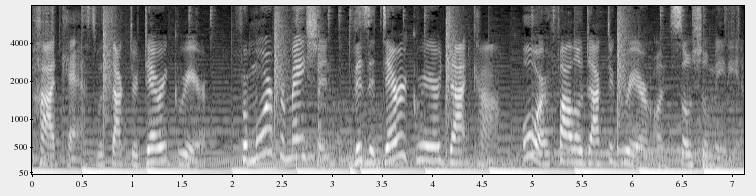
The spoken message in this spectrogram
podcast with Dr. Derek Grier. For more information, visit derekgrier.com or follow Dr. Grier on social media.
